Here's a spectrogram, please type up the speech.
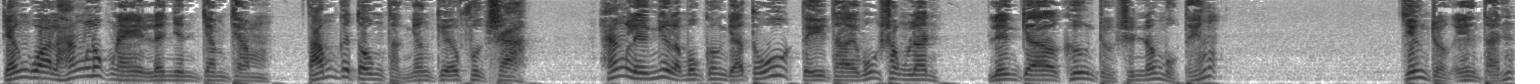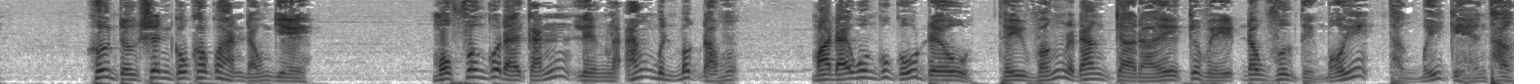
Chẳng qua là hắn lúc này là nhìn chầm chầm, tám cái tôn thần nhân kia ở phương xa. Hắn liền như là một con giả thú tùy thời muốn xông lên, liền chờ Khương Trường Sinh nói một tiếng. Chiến trường yên tĩnh, Khương Trường Sinh cũng không có hành động gì. Một phương của đại cảnh liền là án binh bất động, mà đại quân của Củ Triều thì vẫn là đang chờ đợi cái vị Đông Phương tiền bối thần bí kỳ hiện thân.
